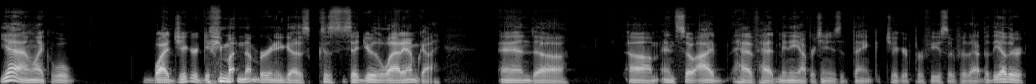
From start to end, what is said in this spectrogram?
Yeah. I'm like, Well, why'd Jigar give you my number? And he goes, Because he said, You're the LATAM guy. And, uh, um, and so I have had many opportunities to thank Jigar profusely for that. But the other,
